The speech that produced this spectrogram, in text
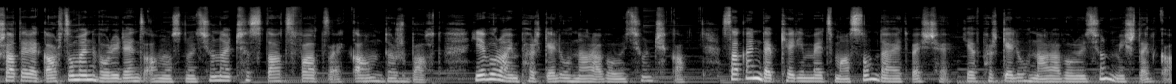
Շատերը կարծում են, որ իրենց ամուսնությունը չստացված է կամ դժբախտ, եւ որ այն փրկելու հնարավորություն չկա։ Սակայն դեպքերի մեծ մասում դա այդպես չէ, եւ փրկելու հնարավորություն միշտ էլ կա։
